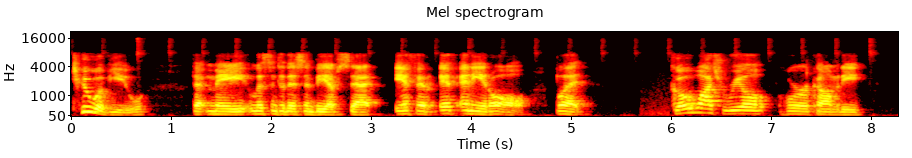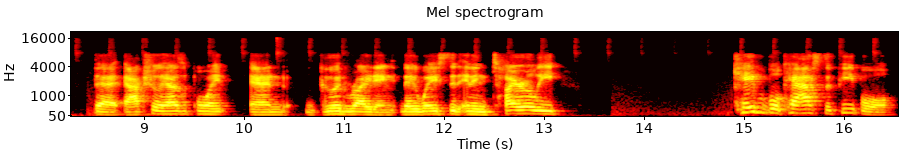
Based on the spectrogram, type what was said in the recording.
two of you that may listen to this and be upset, if if any at all. But go watch real horror comedy that actually has a point and good writing. They wasted an entirely capable cast of people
